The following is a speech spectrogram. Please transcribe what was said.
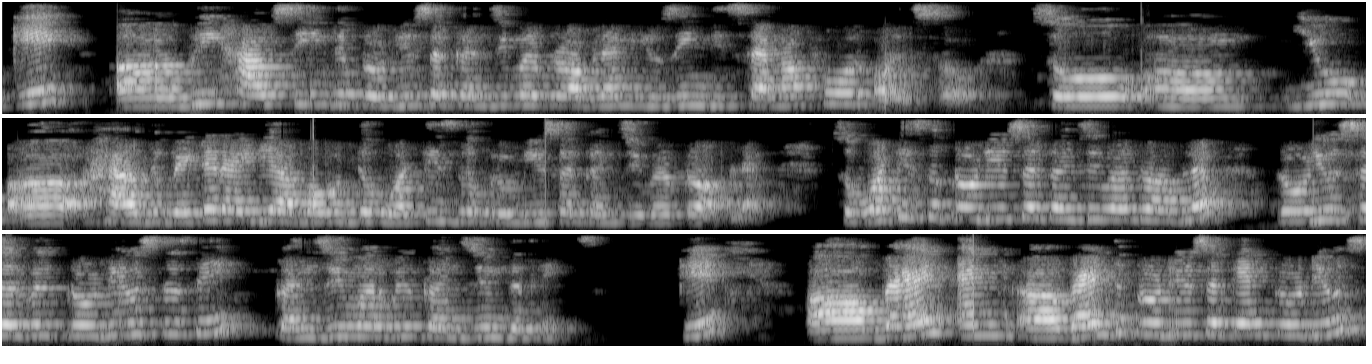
okay? Uh, we have seen the producer consumer problem using the semaphore also. So um, you uh, have the better idea about the what is the producer consumer problem. So what is the producer consumer problem? Producer will produce the thing consumer will consume the things. Okay? Uh, when and uh, when the producer can produce?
